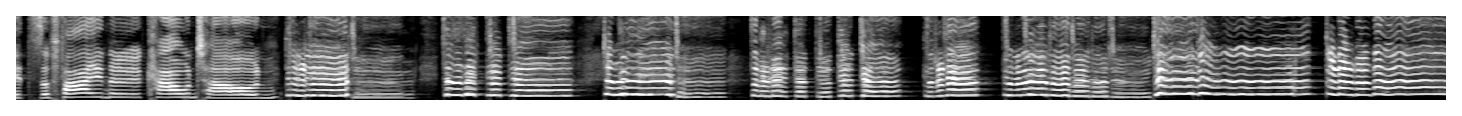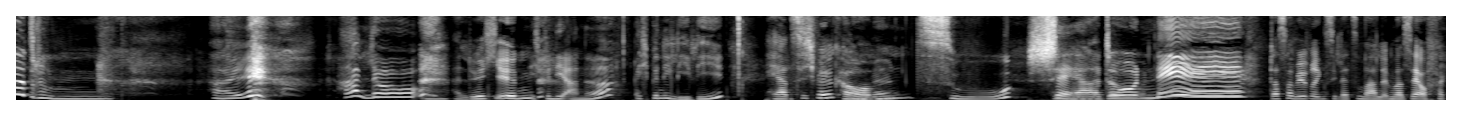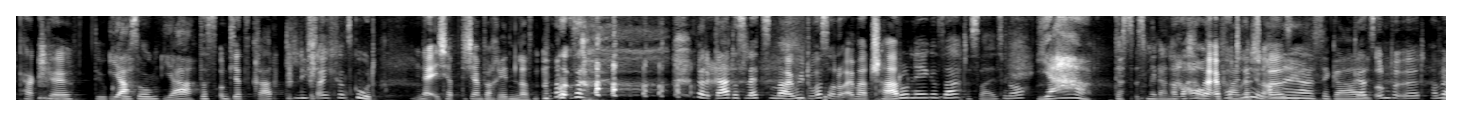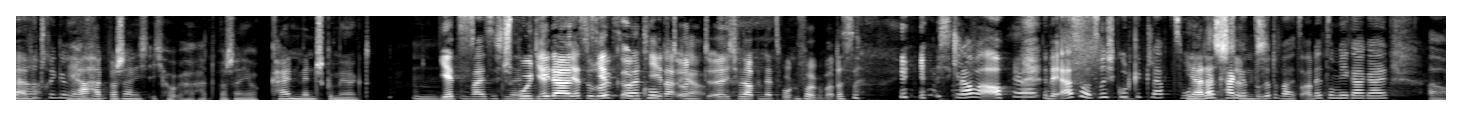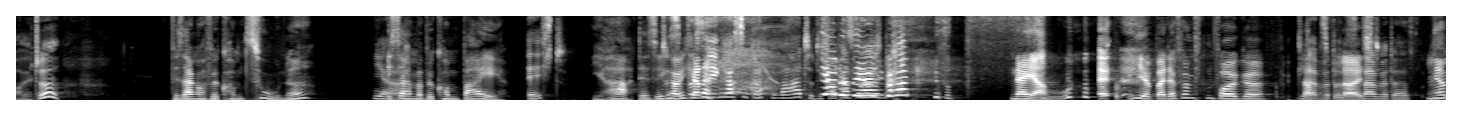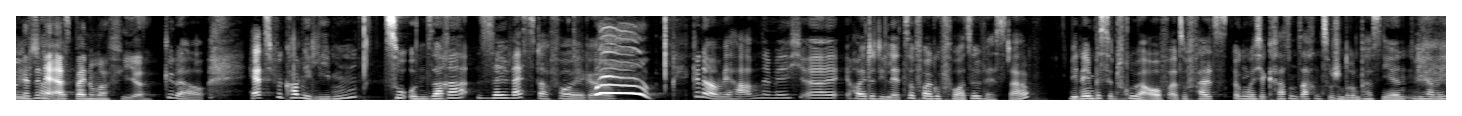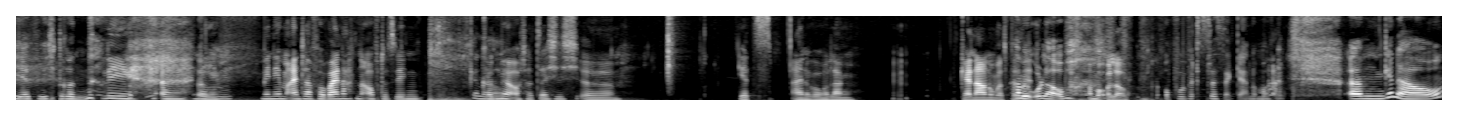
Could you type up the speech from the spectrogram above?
It's a final countdown. Hi. Hallo. Hallöchen. Ich bin die Anne. Ich bin die Livi. Herzlich willkommen zu Chardonnay. Das haben wir übrigens die letzten Male immer sehr oft verkackt, gell? Die Ja, Begrüßung. ja. Das, und jetzt gerade lief es eigentlich ganz gut. Na, ich habe dich einfach reden lassen. Gerade das letzte Mal, irgendwie, du hast auch noch einmal Chardonnay gesagt, das weiß ich noch. Ja, das ist mir dann Aber auch haben wir einfach drin gelassen. Naja, ist egal. Ganz unbeirrt. Haben wir ja. einfach drin gelassen. Ja, hat wahrscheinlich, ich, hat wahrscheinlich auch kein Mensch gemerkt. Jetzt weiß ich nicht. spult Jetzt- jeder jetzt- zurück jetzt und guckt jeder, ja. und äh, ich glaube in der zweiten Folge war das. Ich glaube auch. In der ersten hat es richtig gut geklappt, zweite Ja, war das kacke, stimmt. dritte war jetzt auch nicht so mega geil. Aber heute? Wir sagen auch willkommen zu, ne? Ja. Ich sage immer willkommen bei. echt? Ja, deswegen habe ich gerade. deswegen hast du gerade gewartet. Ich ja, deswegen das sagen, Naja, zu. äh, hier bei der fünften Folge klappt es vielleicht. das. Da wird das. Ja, wir sind ja Fall. erst bei Nummer vier. Genau. Herzlich willkommen, ihr Lieben, zu unserer Silvesterfolge. Genau, wir haben nämlich äh, heute die letzte Folge vor Silvester. Wir nehmen ein bisschen früher auf, also falls irgendwelche krassen Sachen zwischendrin passieren, die haben wir hier jetzt nicht drin. Nee, äh, nee. Ähm. wir nehmen einen Tag vor Weihnachten auf, deswegen pff, Genau. können wir auch tatsächlich äh, jetzt eine Woche lang, äh, keine Ahnung, was Haben wir passiert. Urlaub, Haben wir Urlaub. obwohl wir das sehr, sehr gerne machen. Ähm, genau.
